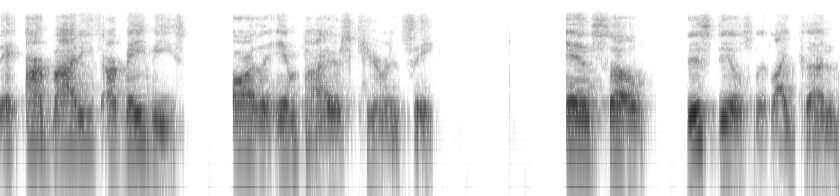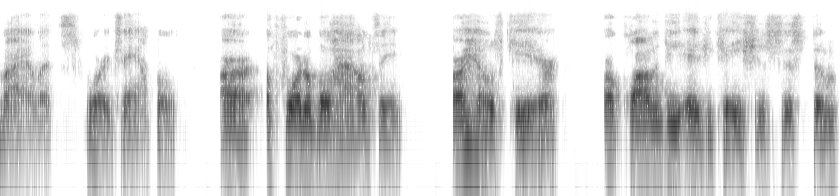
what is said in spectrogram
they, our bodies, our babies are the empire's currency. And so this deals with like gun violence, for example, or affordable housing, or healthcare, or quality education system,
